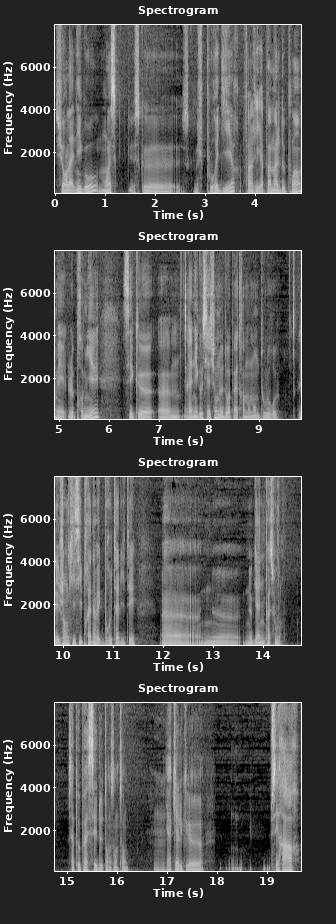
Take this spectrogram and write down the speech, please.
Sur la négo, moi, ce que, ce que, ce que je pourrais dire, enfin, il y a pas mal de points, mais le premier, c'est que euh, la négociation ne doit pas être un moment douloureux. Les gens qui s'y prennent avec brutalité euh, ne, ne gagnent pas souvent. Ça peut passer de temps en temps. Mhm. Il y a quelques. C'est rare,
